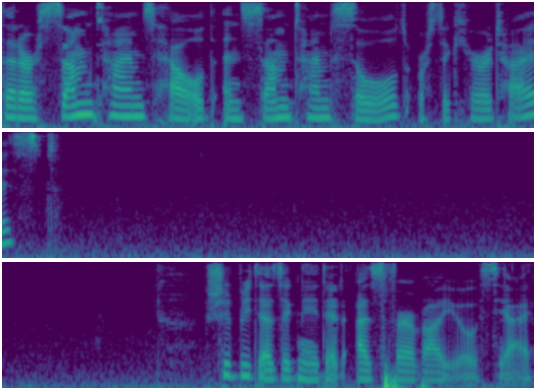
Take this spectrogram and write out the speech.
that are sometimes held and sometimes sold or securitized should be designated as fair value OCI.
